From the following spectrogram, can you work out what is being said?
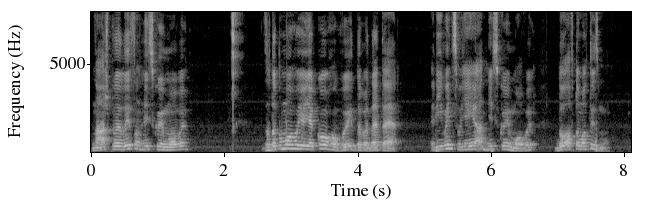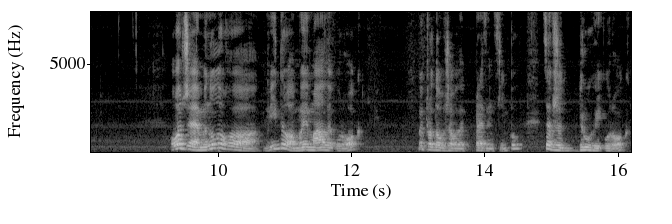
наш плейлист англійської мови, за допомогою якого ви доведете рівень своєї англійської мови до автоматизму. Отже, минулого відео ми мали урок. Ми продовжували Present Simple. Це вже другий урок.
